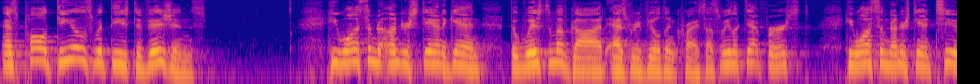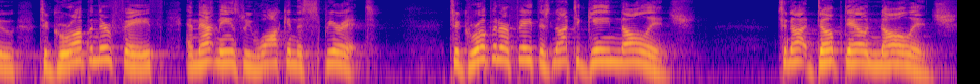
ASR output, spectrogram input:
As Paul deals with these divisions, he wants them to understand, again, the wisdom of God as revealed in Christ. That's what we looked at first. He wants them to understand, too, to grow up in their faith, and that means we walk in the Spirit. To grow up in our faith is not to gain knowledge, to not dump down knowledge,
